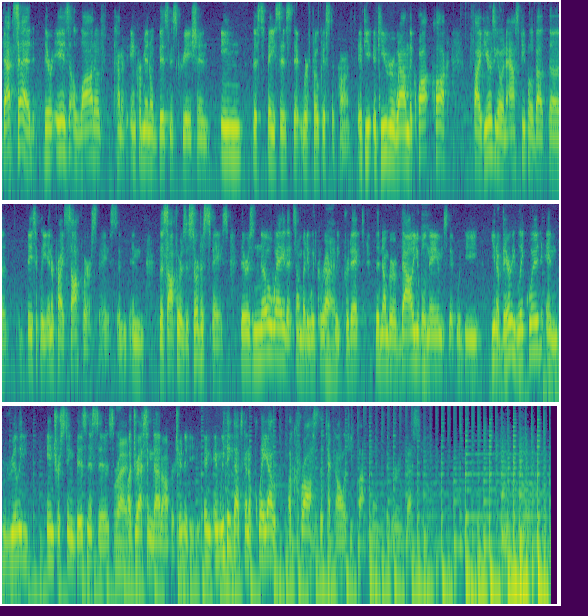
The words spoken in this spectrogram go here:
that said, there is a lot of kind of incremental business creation in the spaces that we're focused upon. If you if you rewound the clock five years ago and asked people about the basically enterprise software space and, and the software as a service space, there is no way that somebody would correctly right. predict the number of valuable names that would be, you know, very liquid and really interesting businesses right. addressing that opportunity. And, and we think that's going to play out across the technology platforms that we're investing in.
